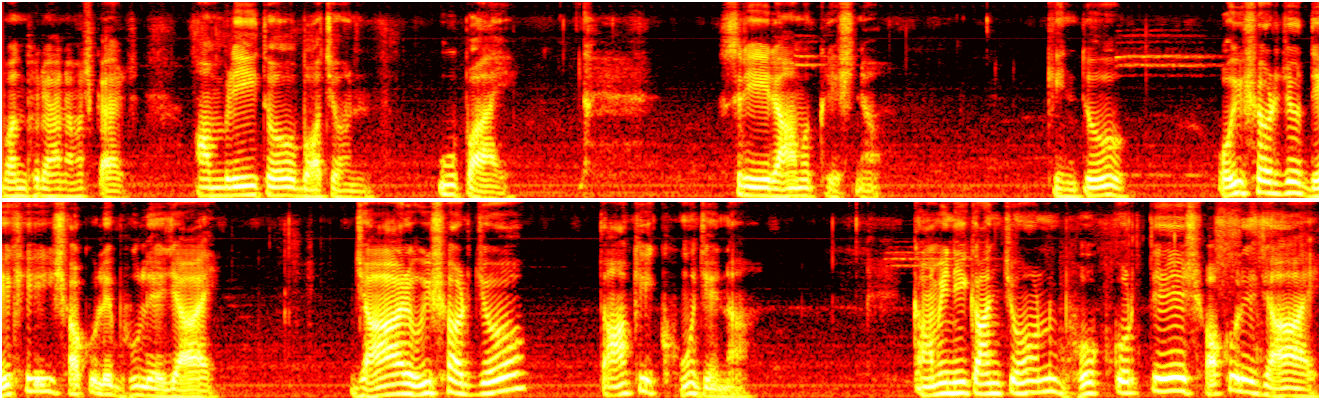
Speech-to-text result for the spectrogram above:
বন্ধুরা, নমস্কার। অমৃত বচন, উপায়। শ্রীরামকৃষ্ণ। কিন্তু ঐশ্বর্য দেখেই সকলে ভুলে যায়। যার ঐশ্বর্য তাকে খোঁজে না। কামিনী কাঞ্চন ভোগ করতে সকলে যায়,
